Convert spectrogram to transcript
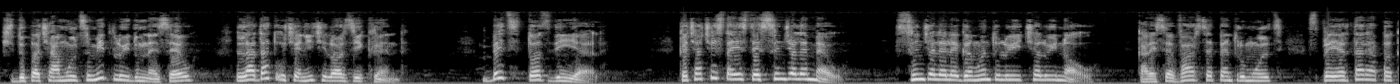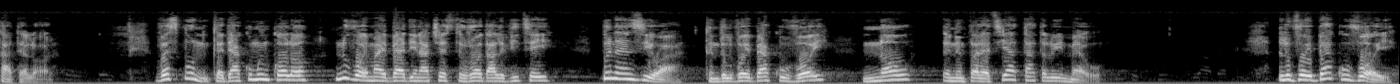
și după ce a mulțumit lui Dumnezeu, l-a dat ucenicilor zicând, Beți toți din el, căci acesta este sângele meu, sângele legământului celui nou, care se varsă pentru mulți spre iertarea păcatelor. Vă spun că de acum încolo nu voi mai bea din acest rod al viței până în ziua când îl voi bea cu voi nou în împărăția tatălui meu. Îl voi bea cu voi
